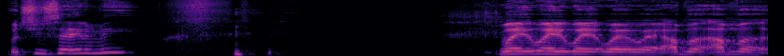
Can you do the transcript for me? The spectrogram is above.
What you say to me? wait, wait, wait, wait, wait. I'm gonna I'm gonna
